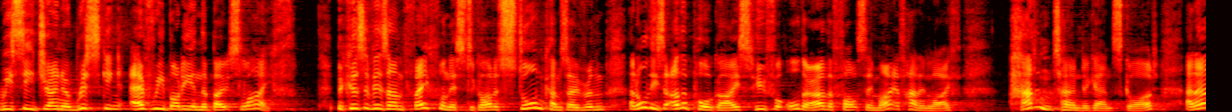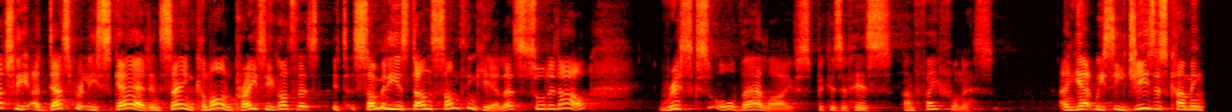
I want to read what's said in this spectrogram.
we see Jonah risking everybody in the boat's life. Because of his unfaithfulness to God, a storm comes over them, and all these other poor guys, who, for all their other faults they might have had in life, hadn't turned against God and actually are desperately scared and saying, Come on, pray to your God. Let's, somebody has done something here. Let's sort it out. Risks all their lives because of his unfaithfulness. And yet we see Jesus coming,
